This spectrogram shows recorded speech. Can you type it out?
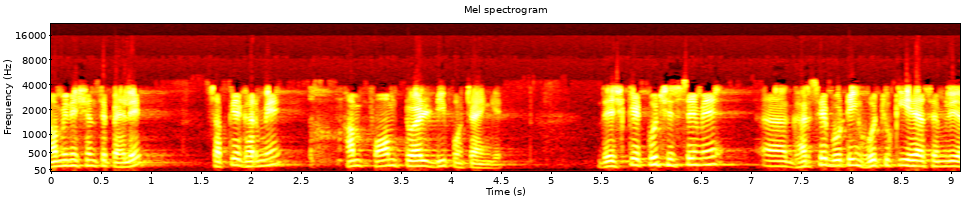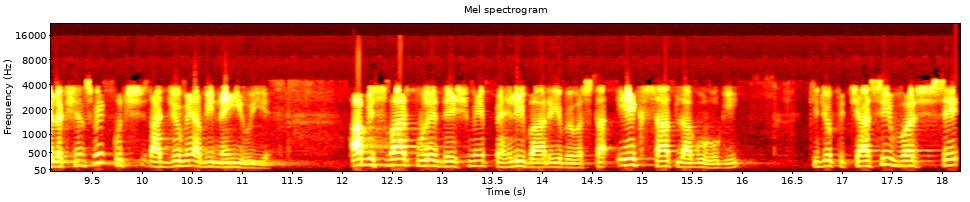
नॉमिनेशन से पहले सबके घर में हम फॉर्म 12 डी पहुंचाएँगे। देश के कुछ हिस्से में घर से वोटिंग हो चुकी है असेंबली इलेक्शंस में, कुछ राज्यों में अभी नहीं हुई है। अब इस बार पूरे देश में पहली बार ये व्यवस्था एक साथ लागू होगी कि जो पिचासी वर्ष से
